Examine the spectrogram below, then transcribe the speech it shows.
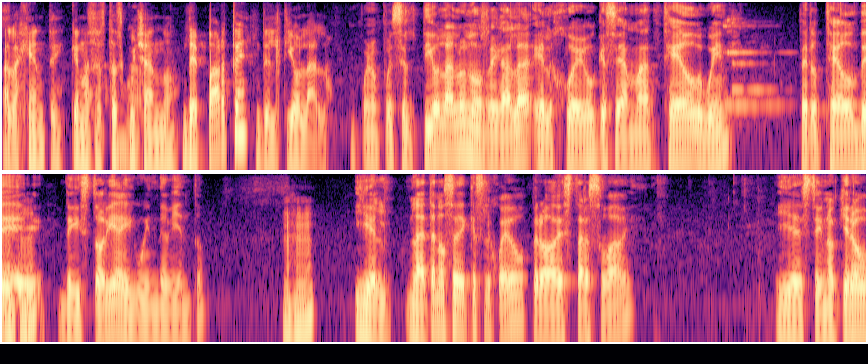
a la gente que nos está escuchando? De parte del tío Lalo. Bueno, pues el tío Lalo nos regala el juego que se llama Tailwind, pero Tail de, historia y Wind de viento. Y el, la neta no sé de qué es el juego, pero ha de estar suave. Y este, no quiero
